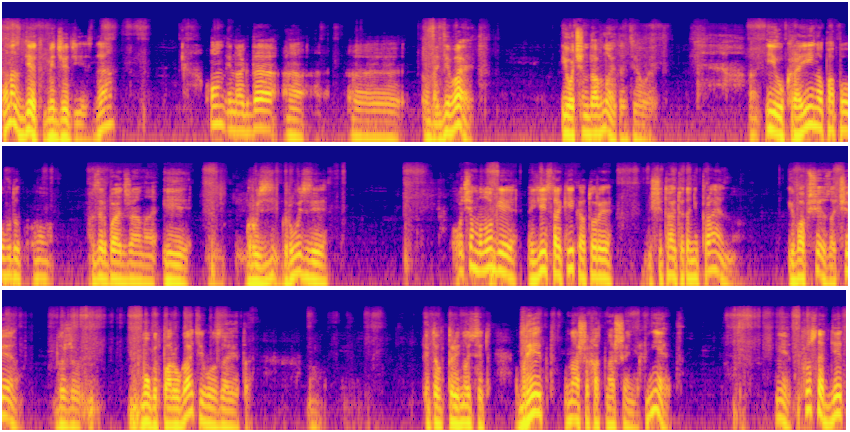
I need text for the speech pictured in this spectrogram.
У нас дед Меджид есть, да? Он иногда э, э, задевает, и очень давно это делает, и Украину по поводу Азербайджана, и Грузии, Грузии. Очень многие есть такие, которые считают это неправильно. И вообще, зачем? Даже могут поругать его за это. Это приносит вред в наших отношениях. Нет. Нет. Просто дед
